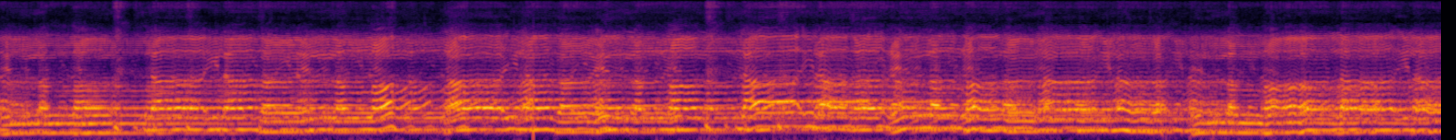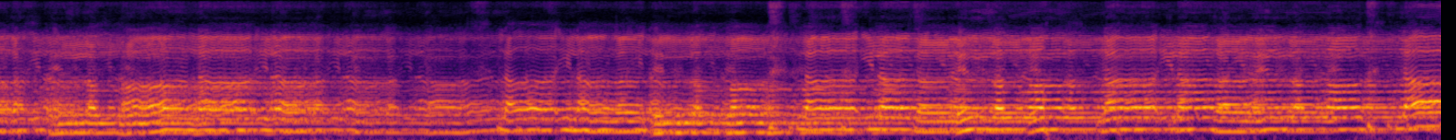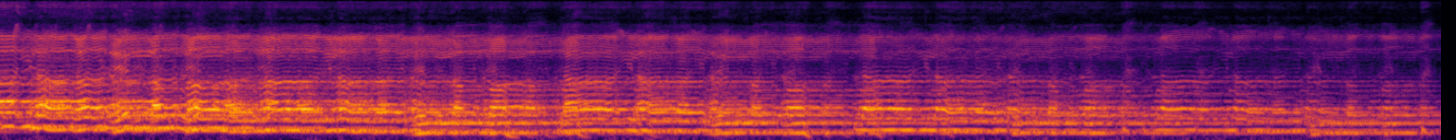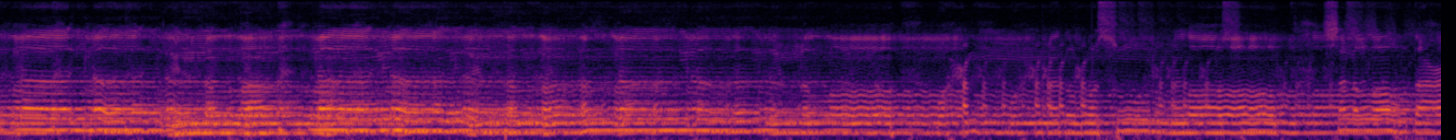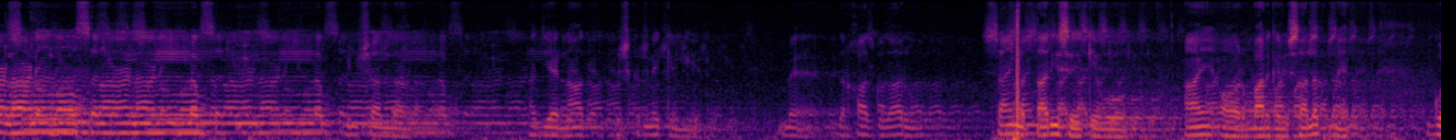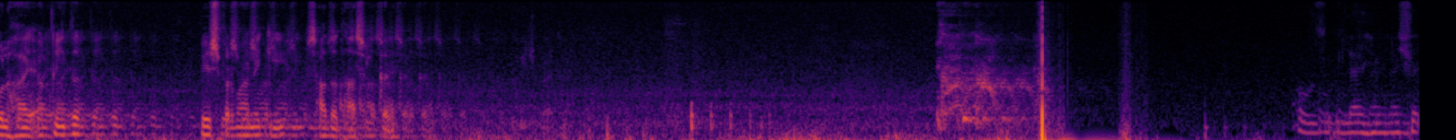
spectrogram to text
إلا الله لا إله إلا الله لا إله إلا الله لا إله إلا الله لا إله إلا الله لا إله إلا الله لا إله لا إله إلا الله لا إله إلا الله لا إله إلا الله الله لا إله إلا الله لا إله إلا الله لا إله إلا الله لا إله إلا الله لا إله إلا الله محمد رسول الله صلى الله تعالى عليه وسلم انشاءاللہ ہدیہ نعت پیش کرنے کے لیے میں درخواست گزار ہوں سائن اختاری سے کہ وہ آئیں اور بارگر رسالت میں گلہائے عقیدت پیش فرمانے کی سعادت حاصل کریں۔ من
